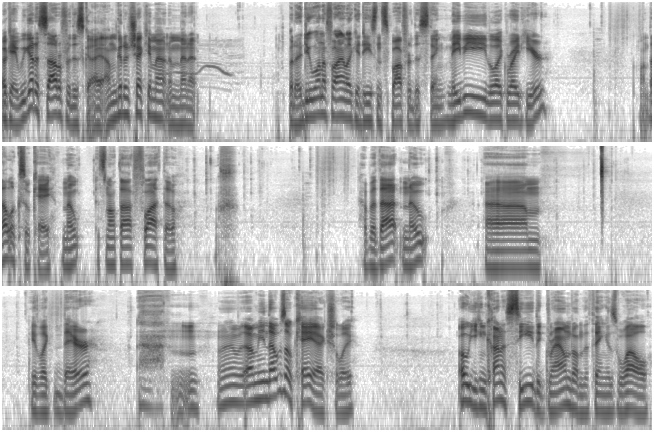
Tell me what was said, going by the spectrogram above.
Okay, we got a saddle for this guy. I'm gonna check him out in a minute. But I do want to find like a decent spot for this thing. Maybe like right here? Come on, that looks okay. Nope, it's not that flat though. How about that? Nope. Um, be like there. I mean, that was okay actually. Oh, you can kind of see the ground on the thing as well.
